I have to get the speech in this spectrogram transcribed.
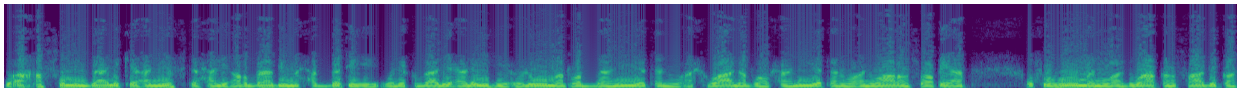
وأخص من ذلك أن يفتح لأرباب محبته والإقبال عليه علوما ربانية وأحوالا روحانية وأنوارا ساطعة وفهوما وأذواقا صادقة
